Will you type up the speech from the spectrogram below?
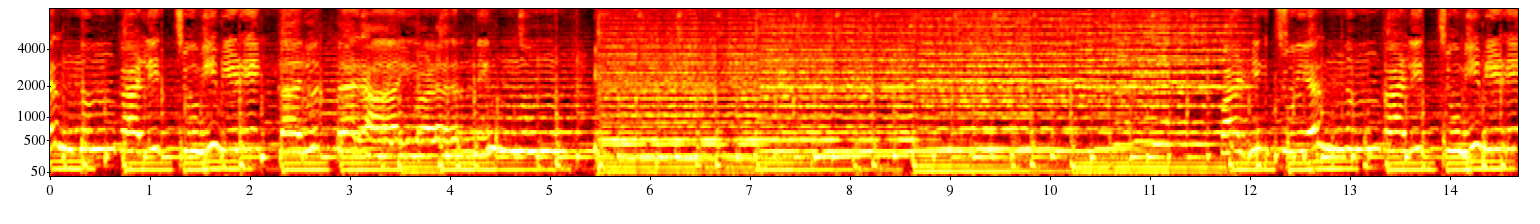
പഠിച്ചുയർന്നും കളിച്ചുമിവിടെ കരുത്തരായി വളർന്നിന്നും. പഠിച്ചുയർന്നും കളിച്ചും ഇവിടെ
